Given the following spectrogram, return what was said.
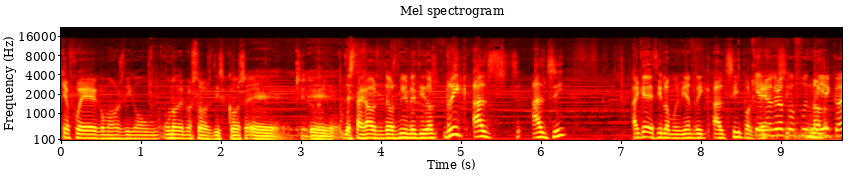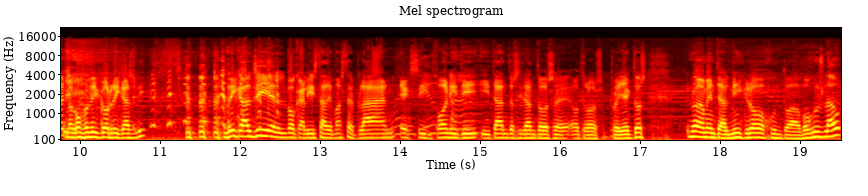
que fue, como os digo, un- uno de nuestros discos eh, Sí, no. eh, destacados de 2022. Rick Alsi, hay que decirlo muy bien, Rick Alsi, porque Que no creo sí, confundir no- con- no confundir con Rick Astley. Rick Algi, el vocalista de Masterplan, Ex Symphonity y tantos y tantos eh, otros proyectos, nuevamente al micro junto a Boguslav.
